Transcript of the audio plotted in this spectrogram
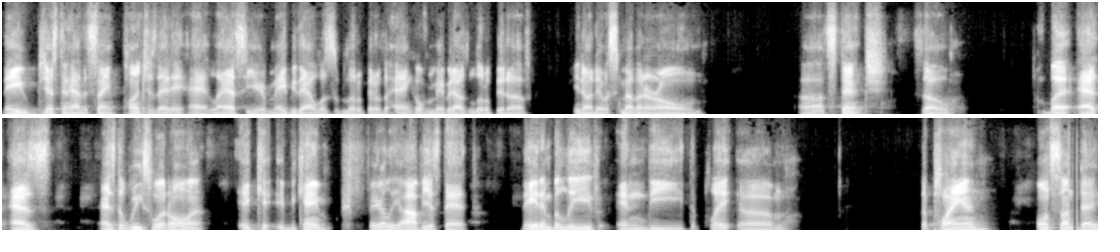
They just didn't have the same punches that they had last year. Maybe that was a little bit of the hangover. Maybe that was a little bit of, you know, they were smelling their own uh, stench. So, but as as as the weeks went on, it it became fairly obvious that they didn't believe in the the play um the plan on Sunday,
